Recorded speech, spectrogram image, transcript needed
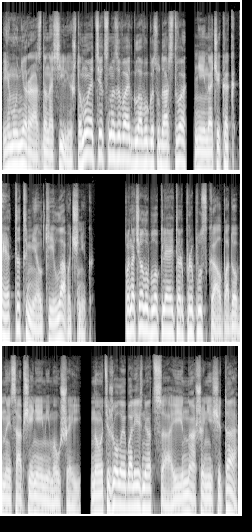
Ему не раз доносили, что мой отец называет главу государства не иначе, как «этот мелкий лавочник». Поначалу Блокляйтер пропускал подобные сообщения мимо ушей, но тяжелая болезнь отца и наша нищета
